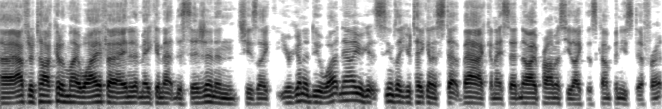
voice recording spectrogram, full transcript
uh, after talking to my wife, I ended up making that decision. And she's like, "You're going to do what now? You're. It seems like you're taking a step back." And I said, "No, I promise you. Like this company's different.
